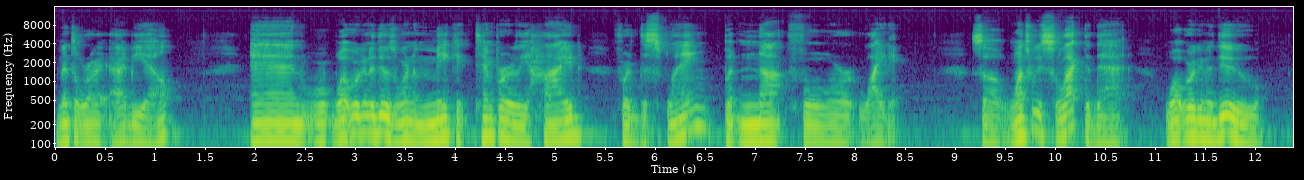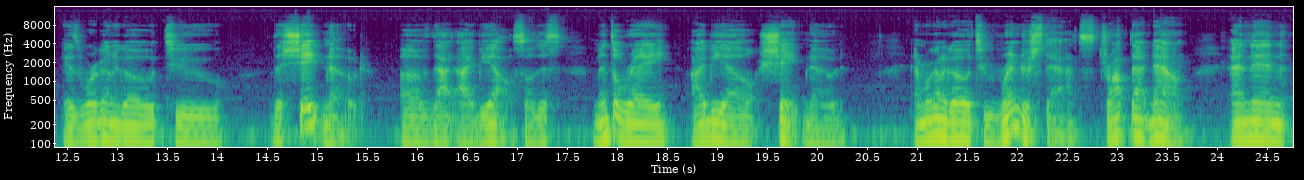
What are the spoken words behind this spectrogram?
Mental Ray IBL. And what we're going to do is we're going to make it temporarily hide for displaying, but not for lighting. So once we've selected that, what we're going to do is we're going to go to the shape node of that IBL. So this Mental Ray IBL shape node. And we're going to go to render stats, drop that down, and then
